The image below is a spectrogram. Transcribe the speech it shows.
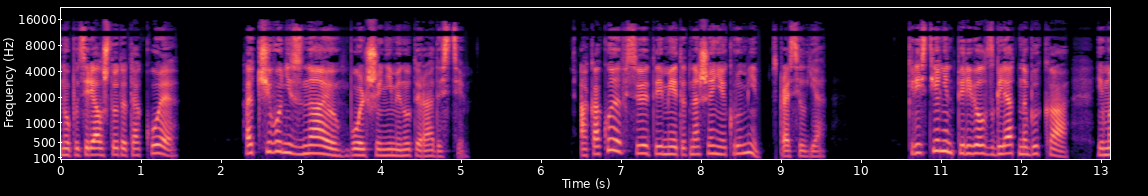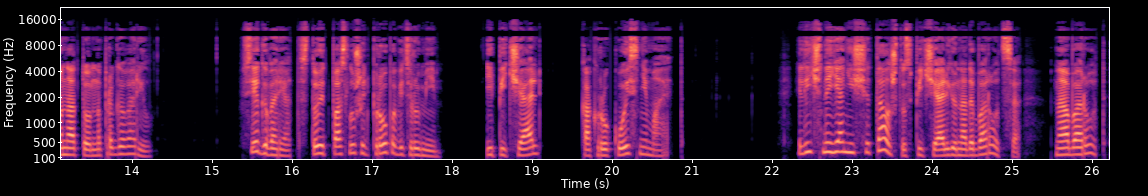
но потерял что-то такое, отчего не знаю больше ни минуты радости. «А какое все это имеет отношение к Руми?» — спросил я. Крестьянин перевел взгляд на быка и монотонно проговорил. «Все говорят, стоит послушать проповедь Руми, и печаль как рукой снимает. Лично я не считал, что с печалью надо бороться. Наоборот,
